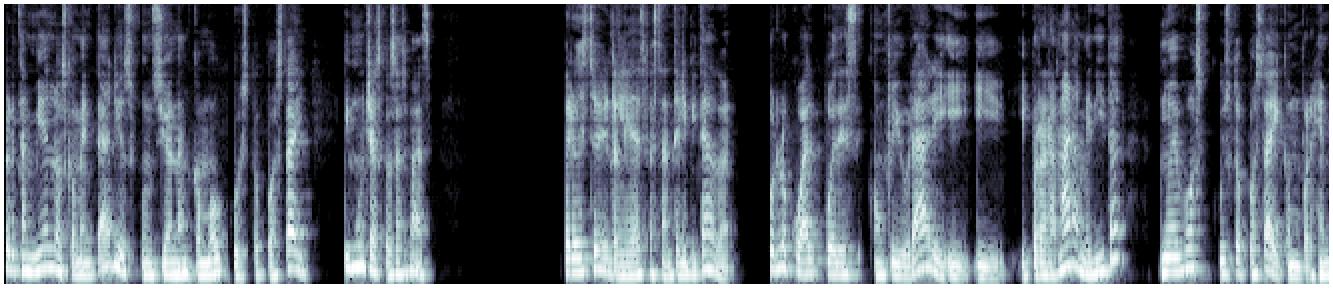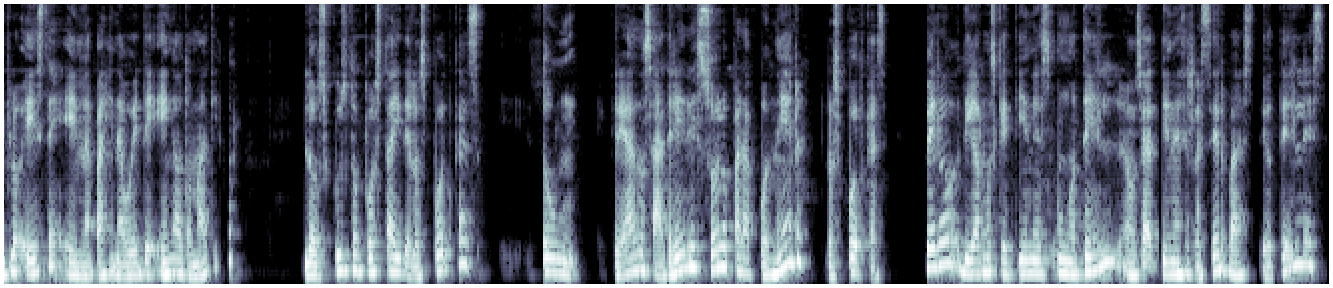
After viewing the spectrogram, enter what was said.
Pero también los comentarios funcionan como Custom Post y muchas cosas más. Pero esto en realidad es bastante limitado, por lo cual puedes configurar y, y programar a medida nuevos custom post como por ejemplo este en la página web de En Automático. Los custom post de los podcasts son creados adrede solo para poner los podcasts. Pero digamos que tienes un hotel, o sea, tienes reservas de hoteles,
